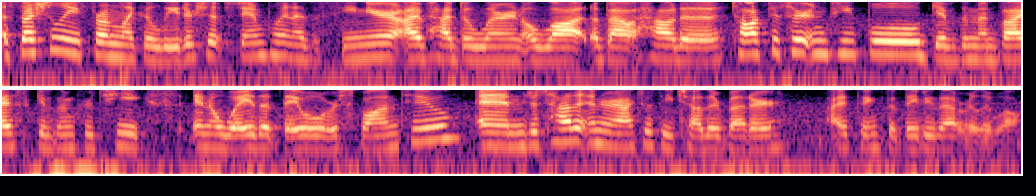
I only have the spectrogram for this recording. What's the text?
especially from like a leadership standpoint as a senior i've had to learn a lot about how to talk to certain people give them advice give them critiques in a way that they will respond to and just how to interact with each other better i think that they do that really well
